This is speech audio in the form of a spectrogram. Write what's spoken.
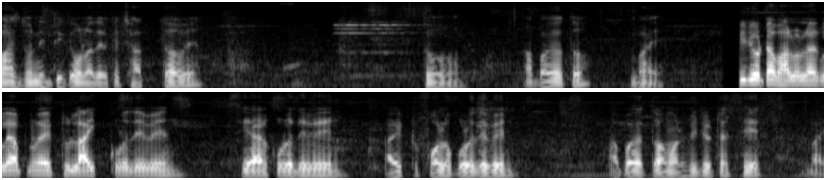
বাসধনির দিকে ওনাদেরকে ছাড়তে হবে। তো আপাতত বাই ভিডিওটা ভালো লাগলে আপনারা একটু লাইক করে দেবেন শেয়ার করে দেবেন, আর একটু ফলো করে দেবেন। আপাতত আমার ভিডিওটা শেষ। Bye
